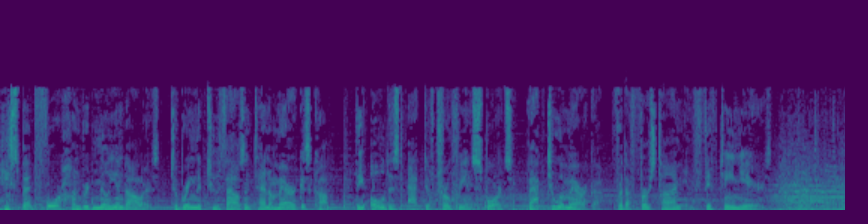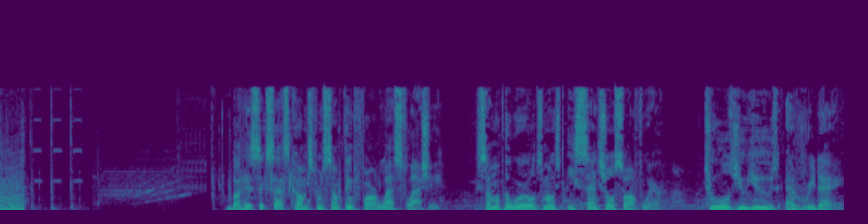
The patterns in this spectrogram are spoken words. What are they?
He spent $400 million to bring the 2010 America's Cup, the oldest active trophy in sports, back to America for the first time in 15 years. But his success comes from something far less flashy. Some of the world's most essential software. Tools you use every day,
